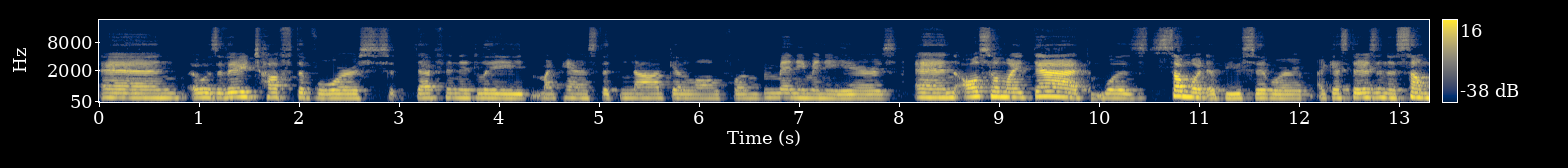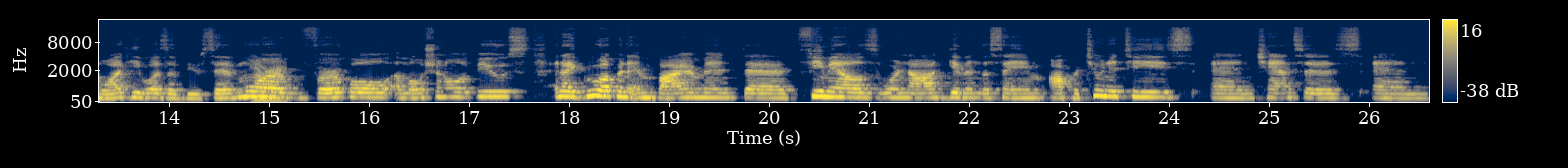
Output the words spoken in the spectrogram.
and it was a very tough divorce. Definitely, my parents did not get along for many, many years. And also, my dad was somewhat abusive, or I guess there isn't a somewhat, he was abusive, more right. verbal, emotional abuse. And I grew up in an environment that females were not given the same opportunities and chances and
